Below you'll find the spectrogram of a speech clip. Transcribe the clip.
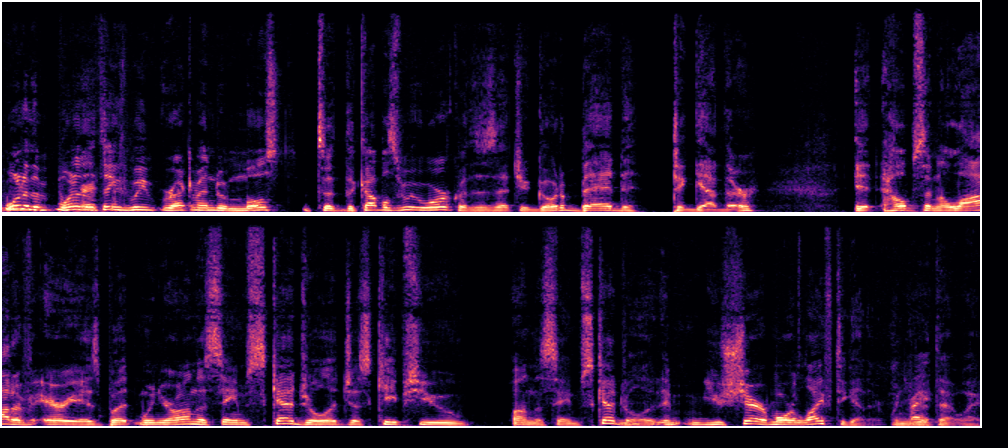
One of the one of the things we recommend to most to the couples we work with is that you go to bed together. It helps in a lot of areas, but when you're on the same schedule, it just keeps you on the same schedule. Mm-hmm. It, you share more life together when you do it that way.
